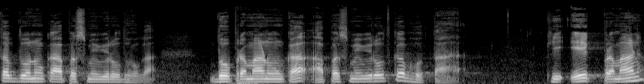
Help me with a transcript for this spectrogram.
तब दोनों का आपस में विरोध होगा। दो प्रमाणों का आपस में विरोध कब होता है? कि एक प्रमाण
